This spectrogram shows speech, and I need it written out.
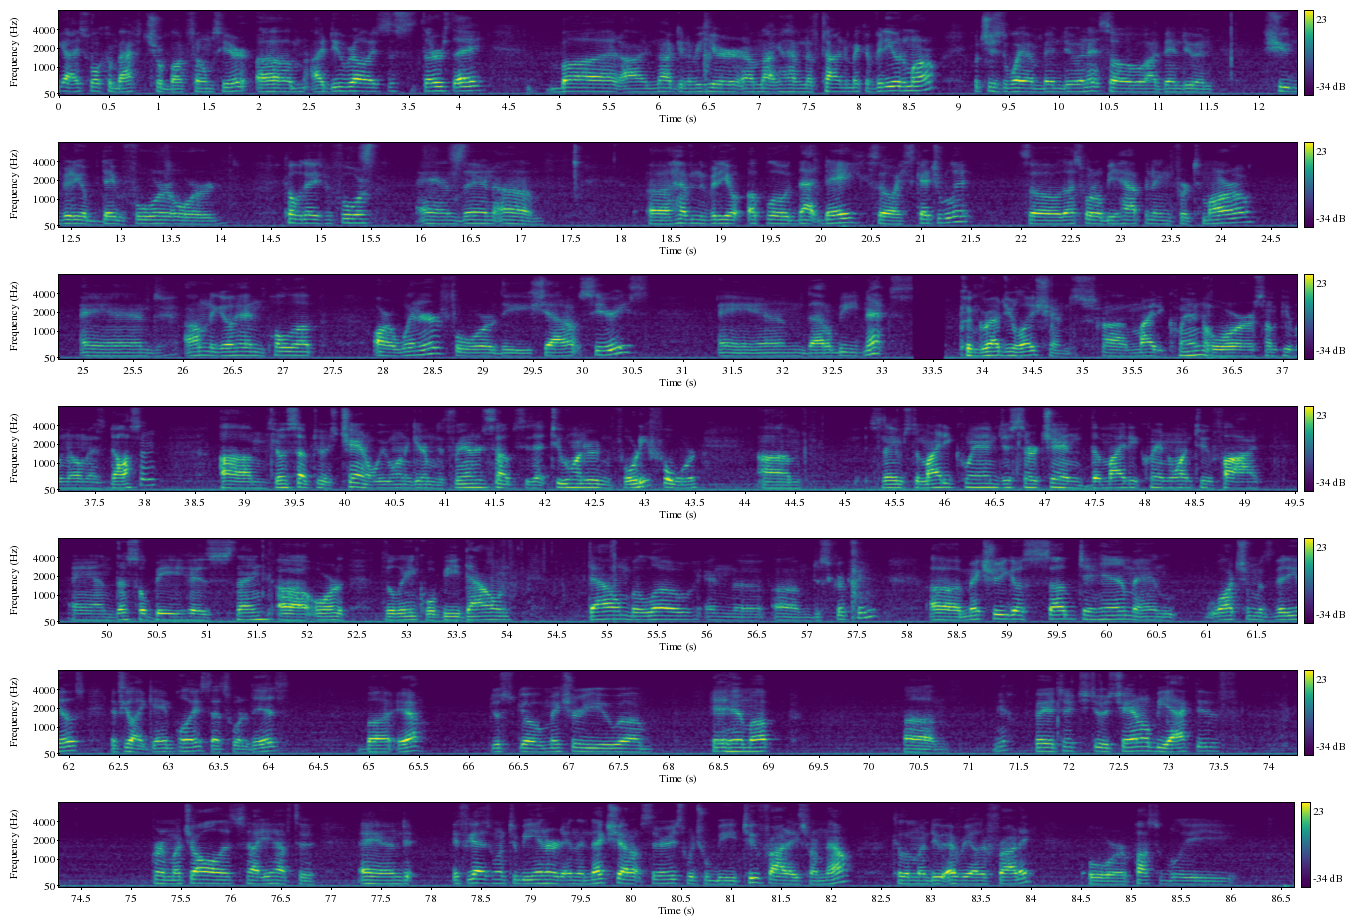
Hey guys, welcome back to Shortblock Films here. Um, I do realize this is Thursday, but I'm not going to be here. I'm not going to have enough time to make a video tomorrow, which is the way I've been doing it. So I've been doing shooting video the day before or a couple days before, and then um, uh, having the video upload that day. So I schedule it. So that's what will be happening for tomorrow, and I'm going to go ahead and pull up our winner for the shout out series and that'll be next. Congratulations uh, Mighty Quinn or some people know him as Dawson. Um, go sub to his channel. We want to get him to 300 subs. He's at 244 um, his name's the Mighty Quinn. Just search in the Mighty Quinn 125 and this will be his thing uh, or the link will be down down below in the um, description. Uh, make sure you go sub to him and watch him with videos. If you like gameplays, that's what it is. But yeah, just go make sure you um, hit him up. Um, yeah, pay attention to his channel, be active. Pretty much all. That's how you have to. And if you guys want to be entered in the next shoutout series, which will be two Fridays from now, because I'm going to do every other Friday or possibly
